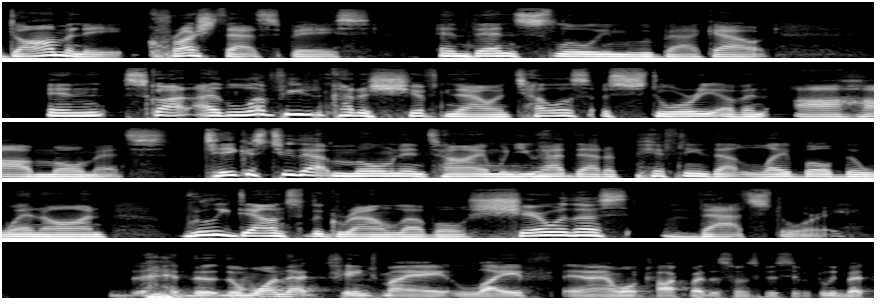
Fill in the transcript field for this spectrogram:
dominate, crush that space, and then slowly move back out. And Scott, I'd love for you to kind of shift now and tell us a story of an aha moment. Take us to that moment in time when you had that epiphany, that light bulb that went on, really down to the ground level. Share with us that story. The, the one that changed my life, and I won't talk about this one specifically, but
